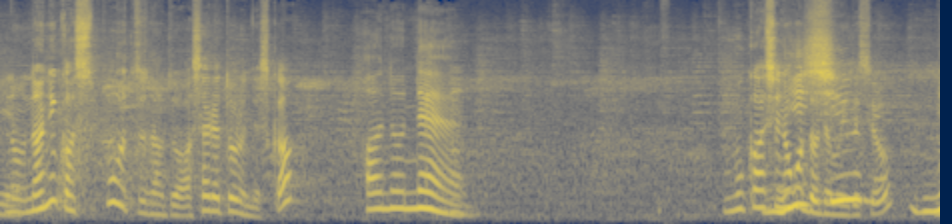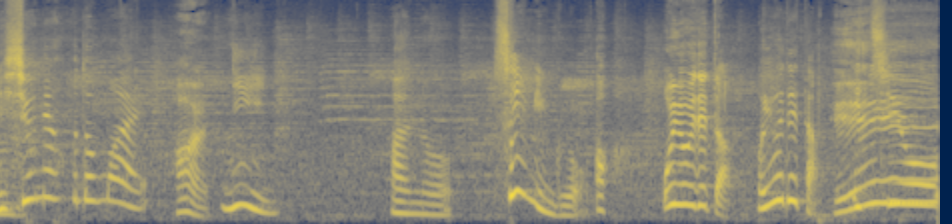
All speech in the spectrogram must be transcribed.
のえ何かスポーツなどはされとるんですか？あのね、昔のことでもいいですよ。20年ほど前はい。にあのスイミングを泳いでた。泳いでた。一応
